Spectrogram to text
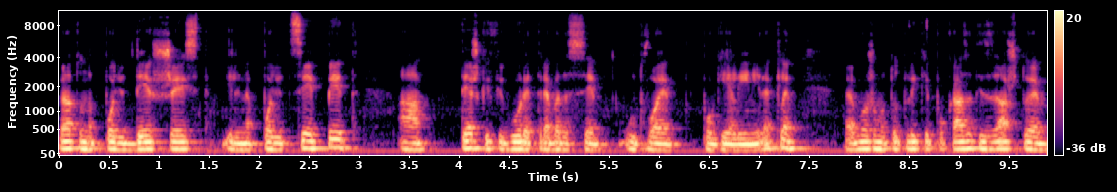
vratno na polju D6 ili na polju C5, a teške figure treba da se udvoje po G liniji. Dakle, e, možemo to otprilike pokazati zašto, je,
